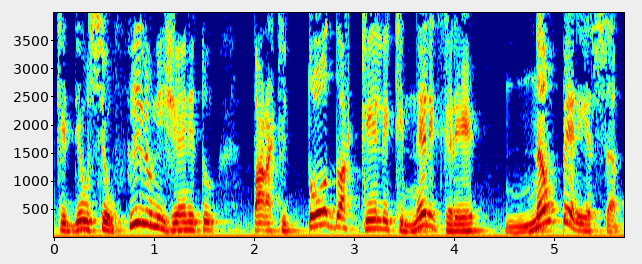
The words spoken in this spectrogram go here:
que deu seu Filho unigênito para que todo aquele que nele crê não pereça,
